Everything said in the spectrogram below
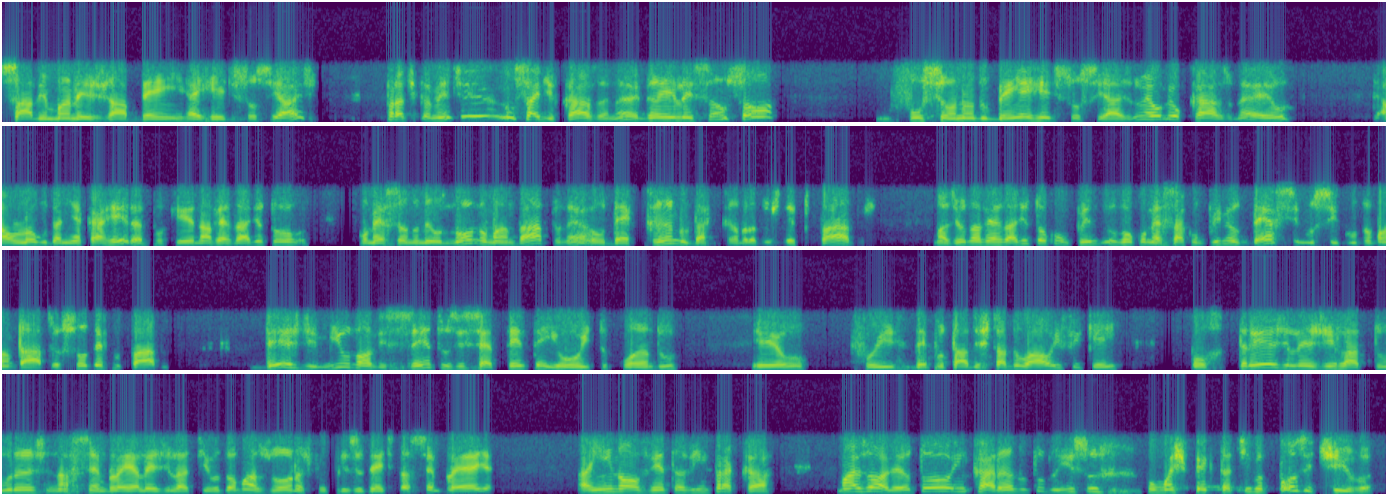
sabe manejar bem as redes sociais praticamente não sai de casa, né? Ganha eleição só funcionando bem em redes sociais. Não é o meu caso, né? Eu, ao longo da minha carreira, porque na verdade eu estou começando o meu nono mandato, né? O decano da Câmara dos Deputados, mas eu na verdade estou cumprindo, vou começar a cumprir meu décimo segundo mandato. Eu sou deputado desde 1978, quando eu fui deputado estadual e fiquei por três legislaturas na Assembleia Legislativa do Amazonas, fui presidente da Assembleia, aí em 90 vim para cá. Mas olha, eu estou encarando tudo isso com uma expectativa positiva.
